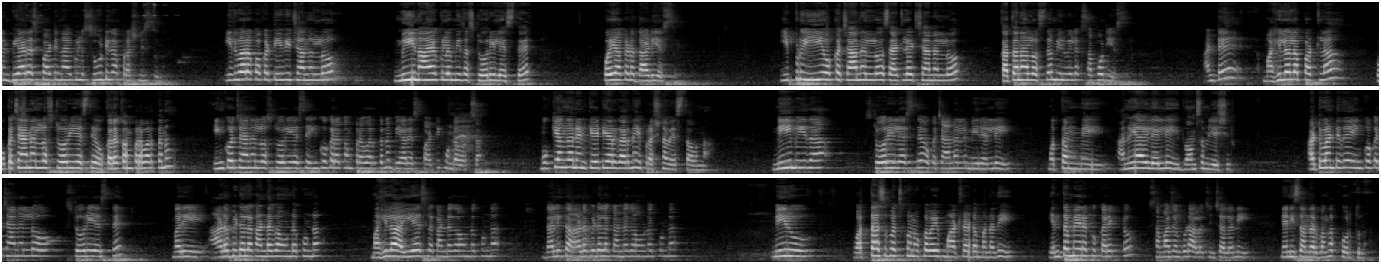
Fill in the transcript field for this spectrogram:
నేను BRS party నాయకులు సూటిగా ప్రశ్నిస్తున్నాను. ఇదివరకు ఒక టీవీ ఛానల్లో మీ నాయకుల మీద స్టోరీలు వేస్తే పోయి అక్కడ దాడి చేస్తారు. ఇప్పుడు ఈ ఒక్క ఛానల్లో శాటిలైట్ ఛానల్లో కథనాలు వస్తే మీరు వీళ్ళకి సపోర్ట్ చేస్తారు. అంటే మహిళల పట్ల ఒక ఛానల్లో స్టోరీ వేస్తే ఒక రకం ప్రవర్తన ఇంకో ఛానల్లో స్టోరీ వేస్తే ఇంకొక రకం ప్రవర్తన బీఆర్ఎస్ పార్టీకి ఉండవచ్చా? ముఖ్యంగా నేను కేటీఆర్ గారిని ఈ ప్రశ్న వేస్తా ఉన్నా. మీ మీద స్టోరీలు వేస్తే ఒక ఛానల్ని మీరు వెళ్ళి మొత్తం మీ అనుయాయులు వెళ్ళి ధ్వంసం చేసిరు అటువంటిదే ఇంకొక ఛానల్లో స్టోరీ వేస్తే మరి ఆడబిడ్డలకు అండగా ఉండకుండా మహిళా ఐఏఎస్లకు అండగా ఉండకుండా దళిత ఆడబిడ్డలకు అండగా ఉండకుండా మీరు వత్తాసు పచ్చుకొని ఒకవైపు మాట్లాడడం అన్నది ఎంత మేరకు కరెక్టో సమాజం కూడా ఆలోచించాలని నేను ఈ సందర్భంగా కోరుతున్నాను.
